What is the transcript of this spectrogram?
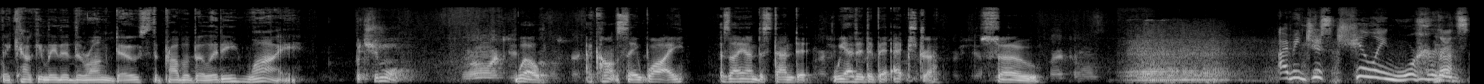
They calculated the wrong dose, the probability. Why? Well, I can't say why, as I understand it, we added a bit extra. So. I mean, just chilling words.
